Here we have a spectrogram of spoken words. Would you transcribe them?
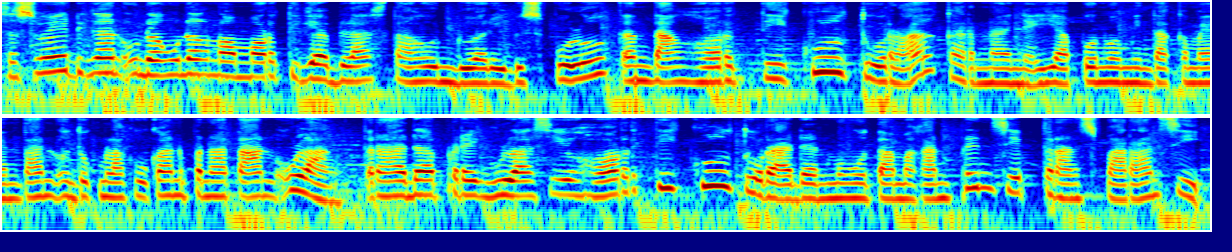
sesuai dengan Undang-Undang Nomor 13 Tahun 2010 tentang hortikultura karenanya ia pun meminta Kementan untuk melakukan penataan ulang terhadap regulasi hortikultura dan mengutamakan prinsip transparansi.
